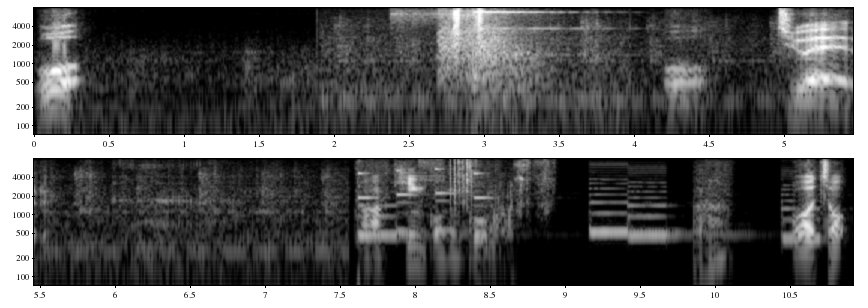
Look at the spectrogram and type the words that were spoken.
おおジュエル。あ、金庫抜こう。んおちょ。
